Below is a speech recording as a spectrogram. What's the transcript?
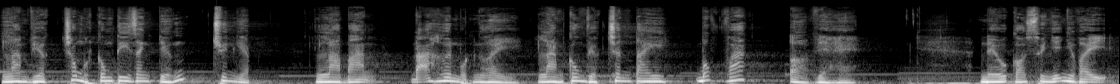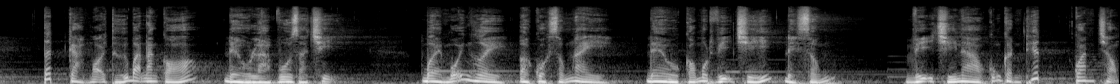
làm việc trong một công ty danh tiếng, chuyên nghiệp, là bạn đã hơn một người làm công việc chân tay, bốc vác ở vỉa hè. Nếu có suy nghĩ như vậy, tất cả mọi thứ bạn đang có đều là vô giá trị. Bởi mỗi người ở cuộc sống này đều có một vị trí để sống. Vị trí nào cũng cần thiết, quan trọng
